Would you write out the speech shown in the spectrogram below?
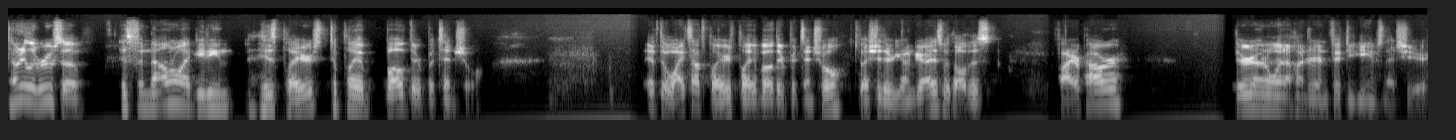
Tony La Russa is phenomenal at getting his players to play above their potential. If the White Sox players play above their potential, especially their young guys with all this firepower, they're going to win 150 games next year.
